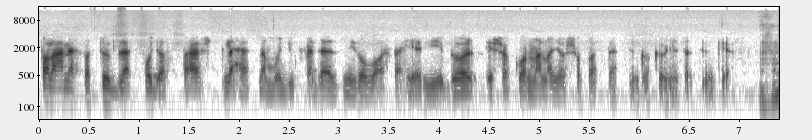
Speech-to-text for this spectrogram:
talán ezt a többletfogyasztást lehetne mondjuk fedezni rovarfehérjéből, és akkor már nagyon sokat tettünk a környezetünkért. Uh-huh.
